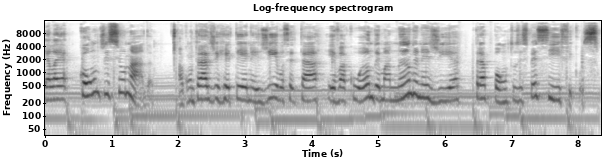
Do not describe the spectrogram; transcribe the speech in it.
ela é condicionada. Ao contrário de reter energia, você está evacuando, emanando energia para pontos específicos.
